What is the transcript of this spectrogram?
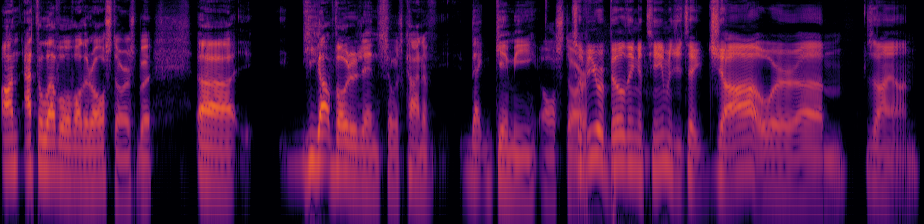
on at the level of other All Stars, but uh, he got voted in, so it's kind of that gimme All Star. So if you were building a team, would you take Ja or um, Zion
